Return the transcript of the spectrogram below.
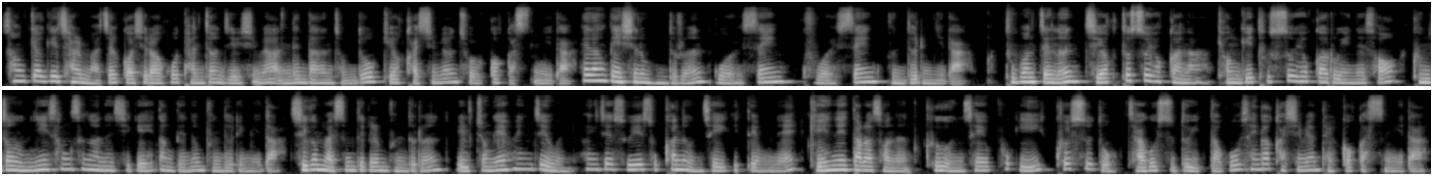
성격이 잘 맞을 것이라고 단정 지으시면 안 된다는 점도 기억하시면 좋을 것 같습니다. 해당되시는 분들은 5월생, 9월생 분들입니다. 두 번째는 지역 특수 효과나 경기 특수 효과로 인해서 금전운이 상승하는 시기에 해당되는 분들입니다. 지금 말씀드리는 분들은 일종의 횡재운, 횡재수에 속하는 운세이기 때문에 개인에 따라서는 그 운세의 폭이 클 수도 작을 수도 있다고 생각하시면 될 것 같습니다.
